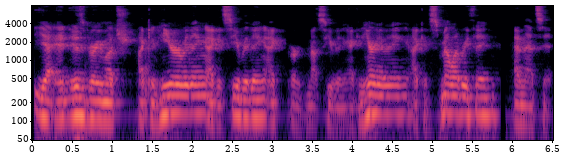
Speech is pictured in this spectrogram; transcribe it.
Yeah, it is very much. I can hear everything. I can see everything. I or not see everything. I can hear everything. I can smell everything, and that's it.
